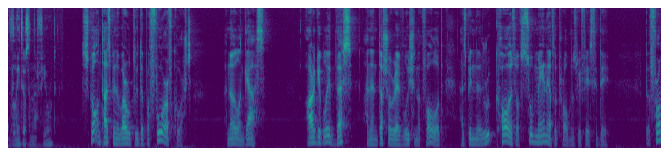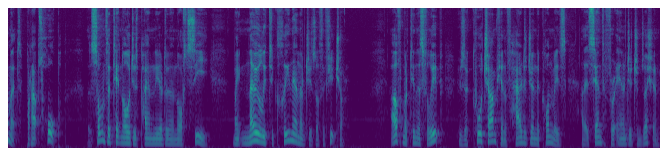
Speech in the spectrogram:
the leaders in their field. Scotland has been the world leader before, of course, in oil and gas. Arguably, this and the industrial revolution that followed has been the root cause of so many of the problems we face today. But from it, perhaps hope that some of the technologies pioneered in the North Sea might now lead to clean energies of the future. Alf Martinez Felipe who's a co-champion of hydrogen economies at the Centre for Energy Transition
